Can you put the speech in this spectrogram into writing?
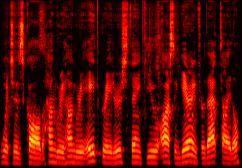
which is called Hungry, Hungry Eighth Graders, thank you, Austin Gehring, for that title.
